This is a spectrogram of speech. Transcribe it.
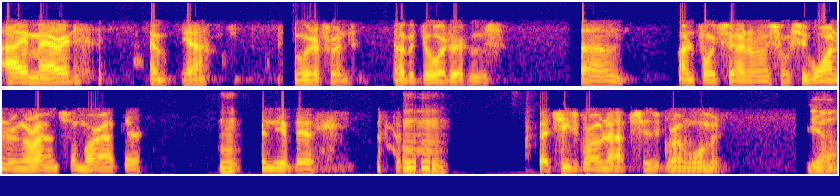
I'm married. I'm, yeah, Winifred. I have a daughter who's, um, unfortunately, I don't know, she, she's wandering around somewhere out there Hmm. in the abyss. Mm. But she's grown up. She's a grown woman. Yeah.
